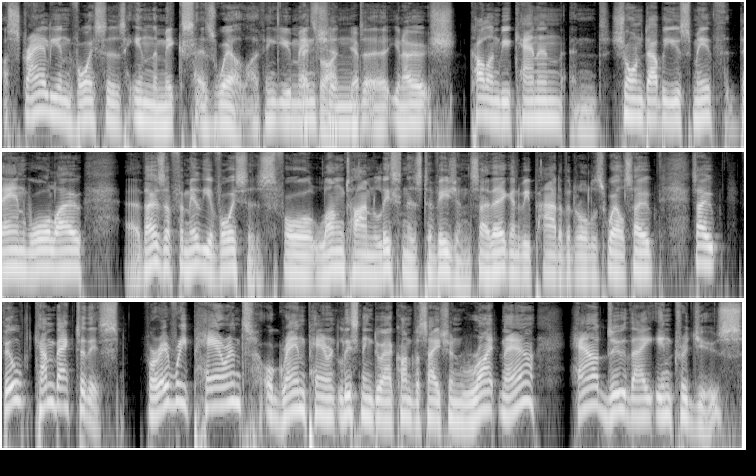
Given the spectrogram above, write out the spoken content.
Australian voices in the mix as well. I think you mentioned, right. yep. uh, you know, Colin Buchanan and Sean W. Smith, Dan Warlow. Uh, those are familiar voices for long-time listeners to Vision, so they're going to be part of it all as well. So, so Phil, come back to this. For every parent or grandparent listening to our conversation right now, how do they introduce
